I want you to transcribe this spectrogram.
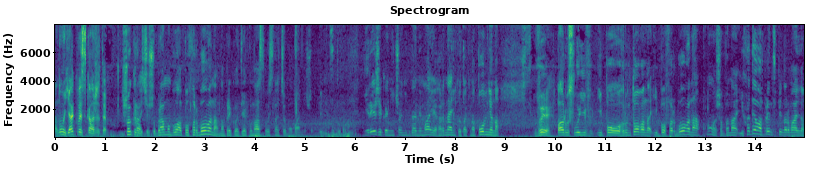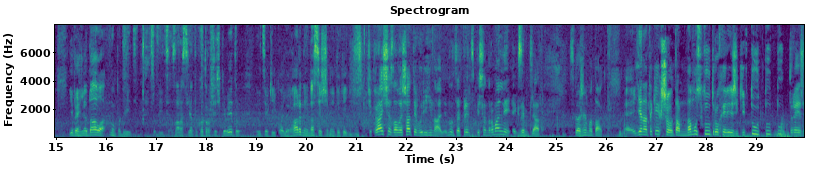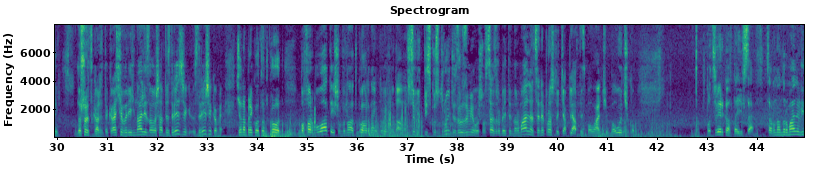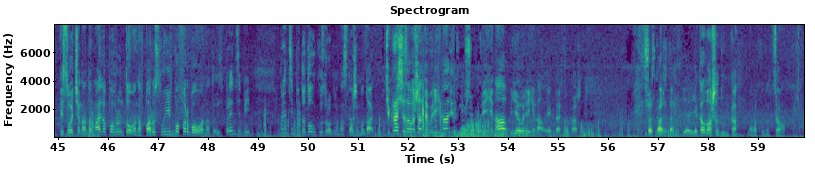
А ну як ви скажете, що краще, щоб рама була пофарбована, наприклад, як у нас ось на цьому мані, щоб дивіться, тут ні рижика, нічого ніде немає, гарненько так наповнена. В пару слоїв і погрунтована, і пофарбована. Ну, щоб вона і ходила, в принципі, нормально, і виглядала. Ну, подивіться, подивіться. Зараз я тако трошечки витру. Дивіться, який колір гарний, насичений такий. Чи краще залишати в оригіналі? Ну, це в принципі ще нормальний екземпляр. Скажімо так. Е, Є на таких, що там на мосту трохи рижиків, тут, тут, тут рижик. То що скажете? Краще в оригіналі залишати з, рижик, з рижиками, чи, наприклад, такого от пофарбувати, щоб вона тако гарненько виглядала. Все відпіскоструйте, зрозуміло, що все зробити нормально, це не просто тяп-ляп десь баланчик, балончиком. Поцвиркав та і все. Це вона нормально відпісочена, нормально погрунтована, в пару слоїв пофарбована. Тобто, в принципі, в принципі, до толку зроблена, скажімо так. Чи краще залишати в оригіналі, тому що оригінал є оригінал, як дехто каже. Що скажете? Яка ваша думка на рахунок цього?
